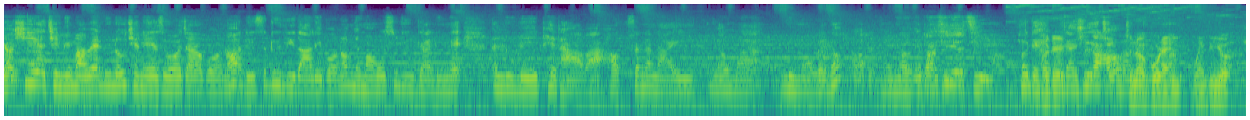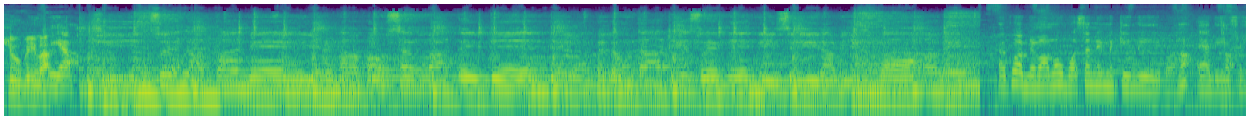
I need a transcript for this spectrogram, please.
ရောက်ရှိရဲ့အချိန်လေးမှာပဲအလူလုံးချင်နေဆိုတော့ကြတော့ပေါ့နော်ဒီစတူဒီသားလေးပေါ့နော်မြန်မာဘုတ်စတူဒီသားလူနဲ့အလူလေးထည့်ထားတာပါဟုတ်12နာရီလောက်မှလူမှာပေါ့နော်ဟုတ်တယ်ဒါရှိရဲ့အချိန်ဟုတ်တယ်ဟုတ်တယ်ဒါရှိရဲ့အချိန်မှာကျွန်တော်ကိုယ်တိုင်ဝင်ပြီးတော့လှုပ်ပေးပါဒီကချီရင်ဆွဲလာပါနဲ့ရတနာပေါင်းစမ်းမတိတ်ပြင်းတဲ့ဘလုံးသားတဲ့ဆွဲမြင်းနေစီတာမရင်လာနဲ့ အခုကမြန်မာမဟုတ်ပေါ့စနေမကင်းလေးပေါ့နော်အဲ့လေးစစ်စစ်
